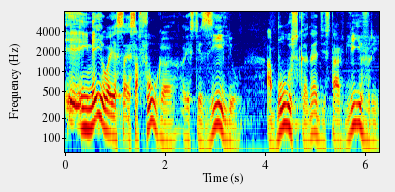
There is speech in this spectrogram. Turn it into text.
E, em meio a essa, essa fuga, a este exílio, a busca né, de estar livre,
